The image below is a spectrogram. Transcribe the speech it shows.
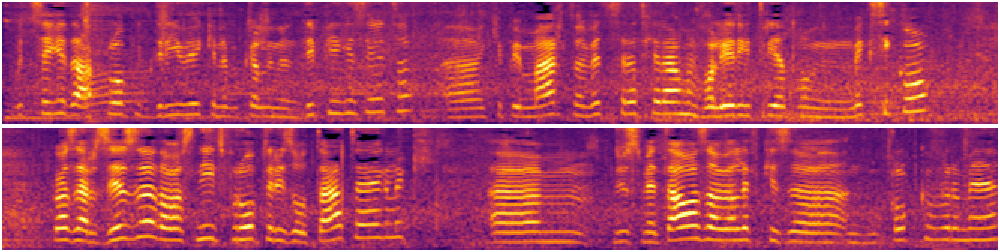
Ik moet zeggen, de afgelopen drie weken heb ik wel in een dipje gezeten. Uh, ik heb in maart een wedstrijd gedaan, een volledige triathlon in Mexico. Ik was daar zesde, dat was niet het verhoopte resultaat eigenlijk. Um, dus mentaal was dat wel even uh, een klopje voor mij.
